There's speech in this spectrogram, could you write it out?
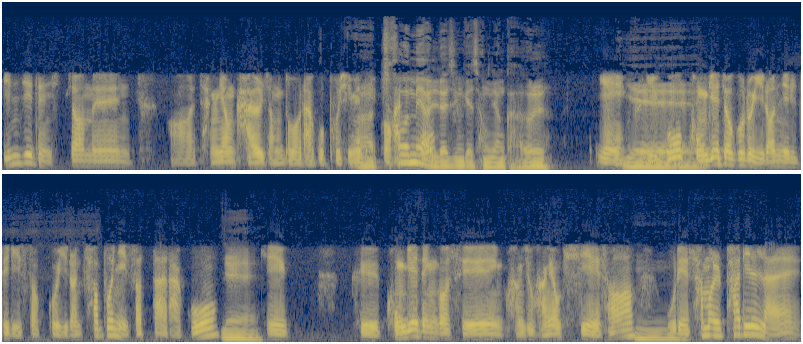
인지된 시점은 어, 작년 가을 정도라고 보시면 아, 될것 같고 처음에 알려진 게 작년 가을. 예, 예. 그리고 공개적으로 이런 일들이 있었고 이런 처분이 있었다라고 예. 이렇게 그 공개된 것은 광주광역시에서 음. 올해 3월 8일 날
